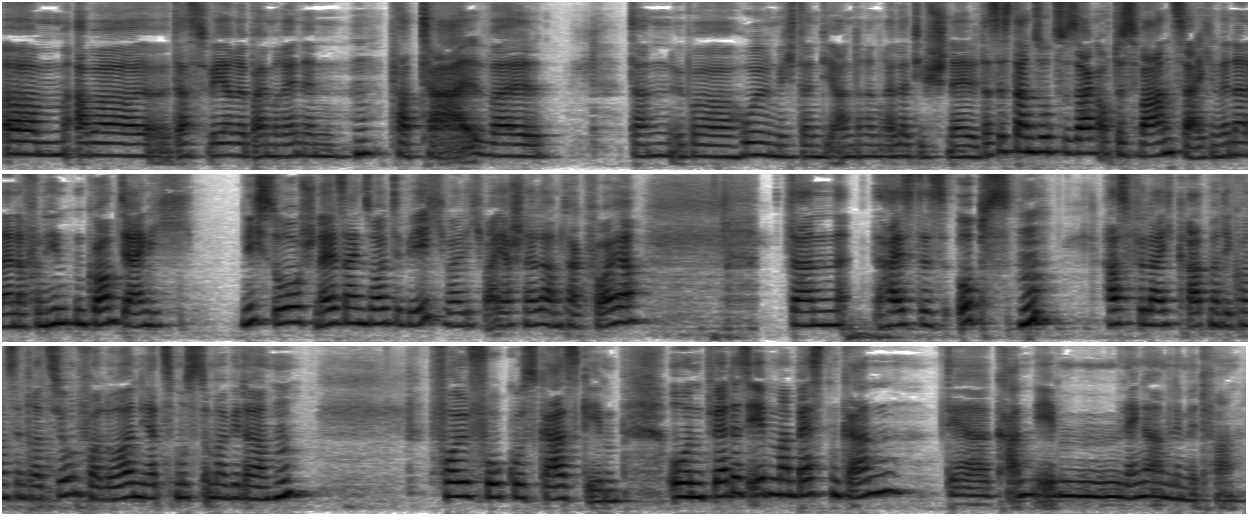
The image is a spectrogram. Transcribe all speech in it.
Ähm, aber das wäre beim Rennen hm, fatal, weil dann überholen mich dann die anderen relativ schnell. Das ist dann sozusagen auch das Warnzeichen. Wenn dann einer von hinten kommt, der eigentlich nicht so schnell sein sollte wie ich, weil ich war ja schneller am Tag vorher, dann heißt es, ups, hm, hast vielleicht gerade mal die Konzentration verloren, jetzt musst du mal wieder hm, voll Fokus Gas geben. Und wer das eben am besten kann, der kann eben länger am Limit fahren.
